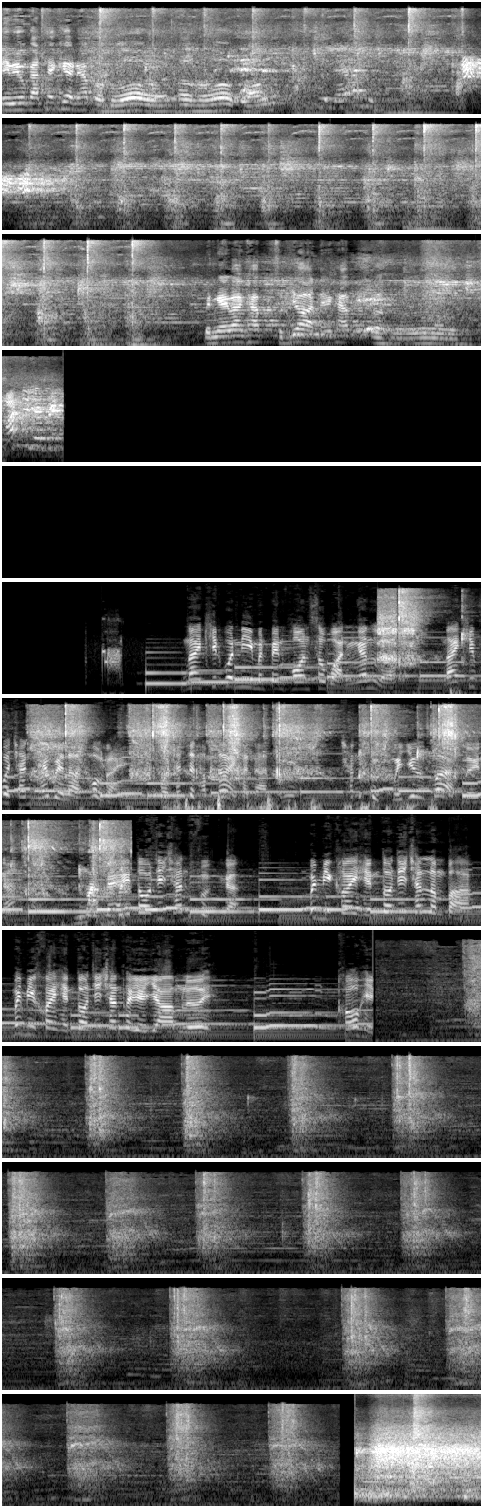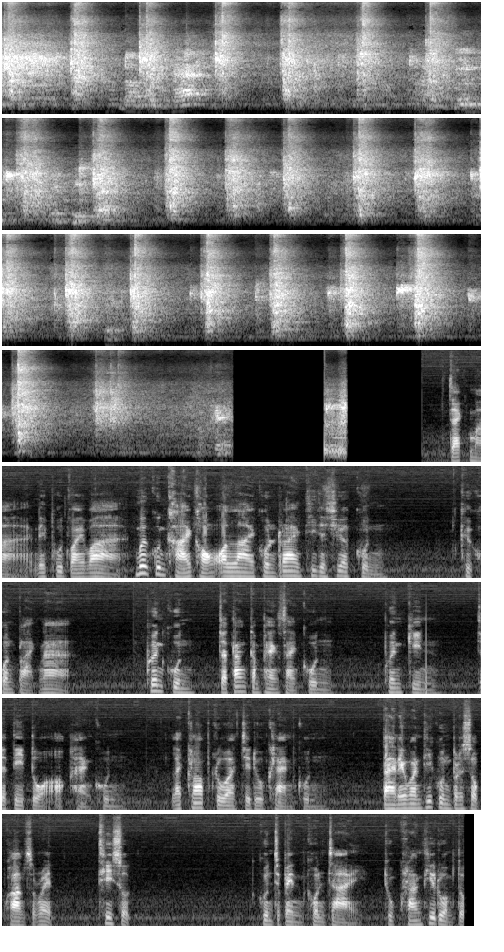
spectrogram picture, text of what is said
รีวิวการใช้เครื่องนะครับ โอ้โห โอ้โห ของเป็นไงบ้างครับ สุดยอดนะครับ โอ้โหนายคิดว่านี่มันเป็นพรสวรรค์งั้นเหรอ นายคิดว่าฉันใช้เวลาเท่าไหร่กว่าฉันจะทำได้ขนาดนี้ ฉันฝึกมาเยอะมากเลยนะแต่ไอตอนที่ฉันฝึกอะไม่มีใครเห็นตอนที่ฉันลำบาก ไม่มีใครเห็นตอนที่ฉันพยายามเลย เขาเห็น แจ็คมาได้พูดไว้ว่า เมื่อคุณขายของออนไลน์คนแรกที่จะเชื่อคุณ คือคนแปลกหน้า เพื่อนคุณจะตั้งกำแพงใส่คุณ เพื่อนกินจะตีตัวออกห่างคุณ และครอบครัวจะดูแคลนคุณ แต่ในวันที่คุณประสบความสำเร็จที่สุด คุณจะเป็นคนจ่ายทุกครั้งที่รวมตัว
